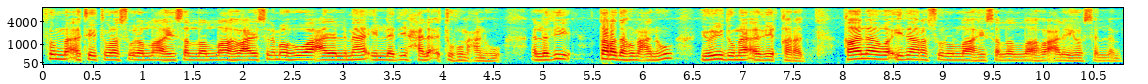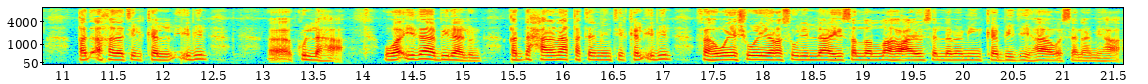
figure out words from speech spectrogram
ثم أتيت رسول الله صلى الله عليه وسلم وهو على الماء الذي حلأتهم عنه الذي طردهم عنه يريد ماء ذي قرد. قال وإذا رسول الله صلى الله عليه وسلم قد أخذ تلك الإبل كلها. وإذا بلال قد نحر ناقة من تلك الإبل فهو يشوي لرسول الله صلى الله عليه وسلم من كبدها وسنامها.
